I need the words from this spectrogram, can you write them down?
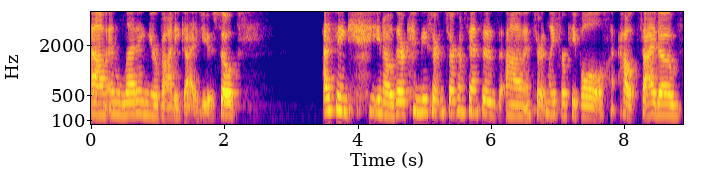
Um, and letting your body guide you. So, I think, you know, there can be certain circumstances, um, and certainly for people outside of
